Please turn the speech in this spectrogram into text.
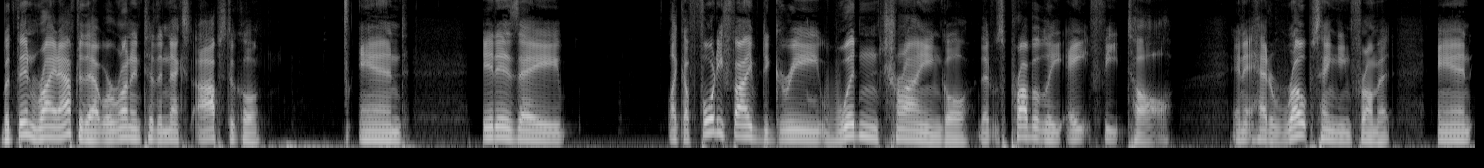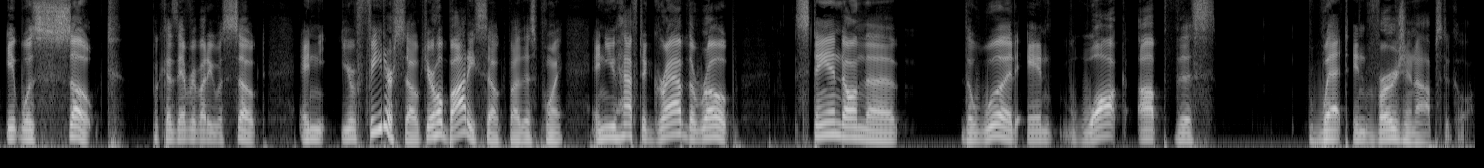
But then right after that, we're running to the next obstacle, and it is a like a 45 degree wooden triangle that was probably eight feet tall, and it had ropes hanging from it, and it was soaked because everybody was soaked. and your feet are soaked, your whole body's soaked by this point, and you have to grab the rope, stand on the the wood and walk up this wet inversion obstacle.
